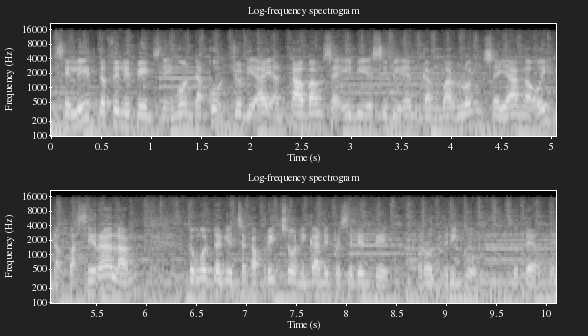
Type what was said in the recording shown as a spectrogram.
Si Leave the Philippines ni Ingon dako judi ay ang tabang sa ABS-CBN kang Marlon sa nga oy napasira lang tungod na sa kapritso ni kanhi presidente Rodrigo Duterte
